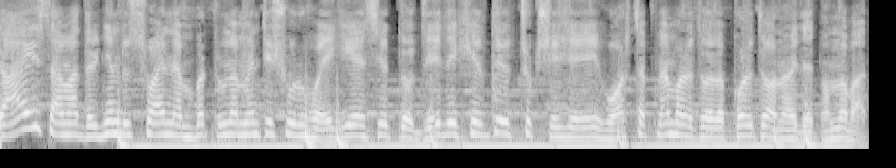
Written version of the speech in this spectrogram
গাইস আমাদের কিন্তু ছয় নাম্বার টুর্নামেন্টটি শুরু হয়ে গিয়েছে, তো যে দেখে ইচ্ছুক সে হোয়াটসঅ্যাপ নাম্বারে পরিচালনা হয়ে যায়। ধন্যবাদ।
